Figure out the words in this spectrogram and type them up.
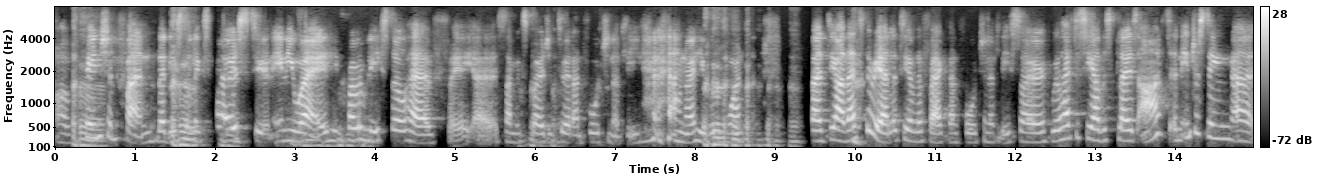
of pension fund that he's still exposed to in any way, he probably still have a, uh, some exposure to it. Unfortunately, I know he wouldn't want it. But yeah, that's the reality of the fact. Unfortunately, so we'll have to see how this plays out. An interesting uh,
